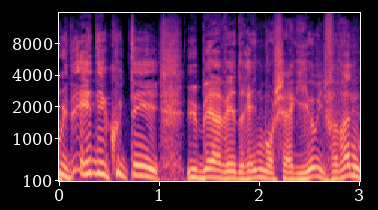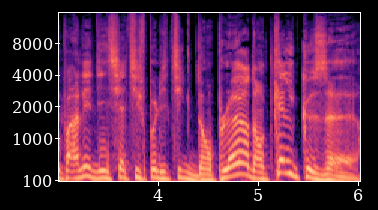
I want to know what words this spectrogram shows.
et d'écouter Hubert Védrine, mon cher Guillaume, il faudra nous parler d'initiatives politiques d'ampleur dans quelques heures.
